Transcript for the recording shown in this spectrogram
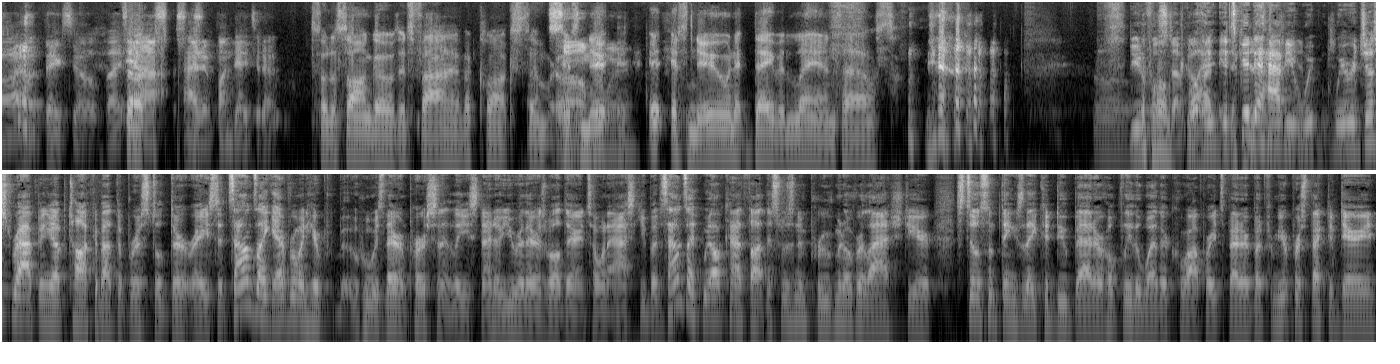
I don't think so. But So- yeah, I had a fun day today. So the song goes, "It's five o'clock somewhere. It's Somewhere. new. It, it's noon at David Land's house." Beautiful Oh, stuff. Well, God. it- it's good to have is you. We, GM we were just wrapping up talk about the Bristol Dirt Race. It sounds like everyone here who was there in person, at least, and I know you were there as well, Darren. So I want to ask you, but it sounds like we all kind of thought this was an improvement over last year. Still some things they could do better. Hopefully the weather cooperates better. But from your perspective, Darian,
